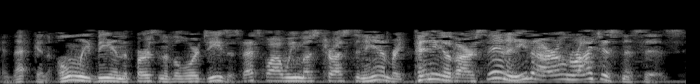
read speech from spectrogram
and that can only be in the person of the Lord Jesus. That's why we must trust in Him, repenting of our sin and even our own righteousnesses.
